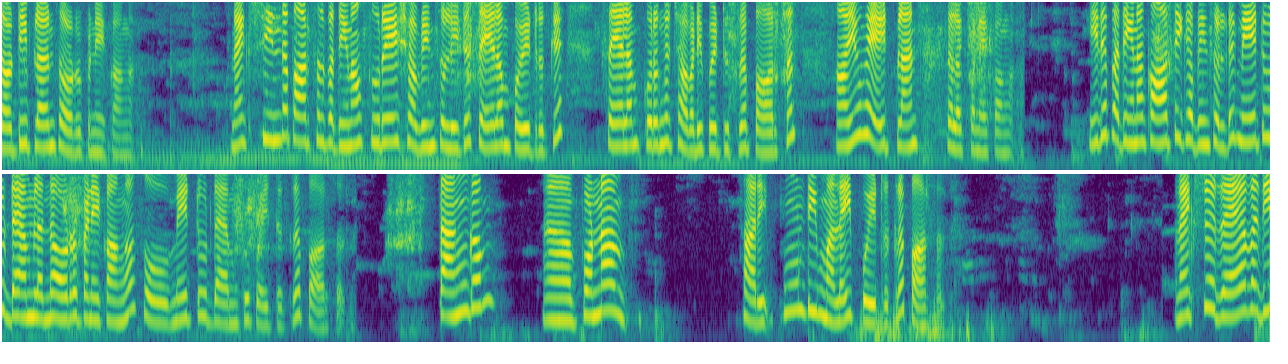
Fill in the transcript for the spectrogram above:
தேர்ட்டி பிளான்ஸ் ஆர்டர் பண்ணியிருக்காங்க. நெக்ஸ்ட் இந்த பார்சல் பார்த்தீங்கன்னா சுரேஷ் அப்படின்னு சொல்லிட்டு சேலம் போயிட்டுருக்கு. சேலம் குரங்குச்சாவடி போயிட்டுருக்கிற பார்சல் இவங்க எயிட் பிளான்ஸ் செலக்ட் பண்ணியிருக்காங்க. இது பார்த்தீங்கன்னா கார்த்திக் அப்படின்னு சொல்லிட்டு மேட்டூர் டேம்லேருந்து ஆர்டர் பண்ணியிருக்காங்க. ஸோ மேட்டூர் டேமுக்கு போயிட்டுருக்கிற பார்சல் தங்கம் பொன்னா சாரி பூண்டிமலை போயிட்டுருக்குற பார்சல் நெக்ஸ்ட்டு ரேவதி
